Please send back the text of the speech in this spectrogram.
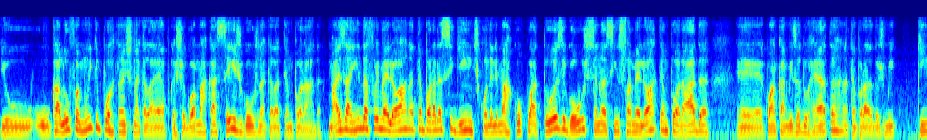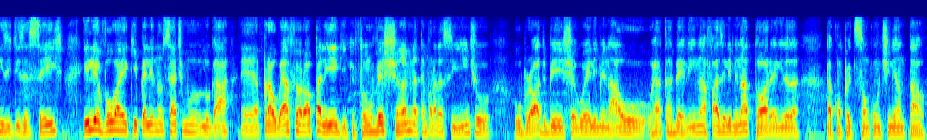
e o, o Kalu foi muito importante naquela época, chegou a marcar seis gols naquela temporada. Mas ainda foi melhor na temporada seguinte, quando ele marcou 14 gols, sendo assim sua melhor temporada é, com a camisa do Hertha na temporada 2015. 15 16 e levou a equipe ali no sétimo lugar é, para a UEFA Europa League, que foi um vexame na temporada seguinte. O, o Broadby chegou a eliminar o, o Hertha Berlim na fase eliminatória ainda da, da competição continental.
